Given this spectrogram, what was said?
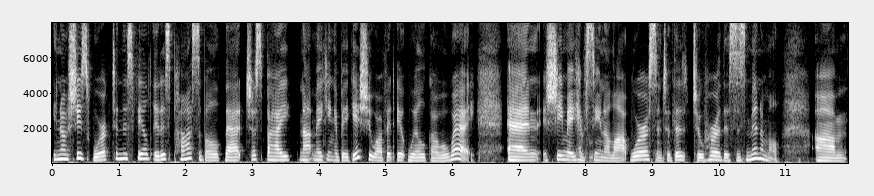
you know, she's worked in this field. It is possible that just by not making a big issue of it, it will go away. And she may have seen a lot worse, and to, this, to her, this is minimal. Um,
